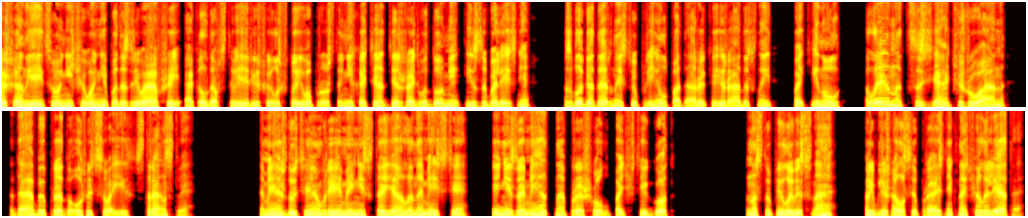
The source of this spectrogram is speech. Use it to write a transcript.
Хэшан Яйцо, ничего не подозревавший о колдовстве, решил, что его просто не хотят держать в доме из-за болезни. С благодарностью принял подарок и радостный покинул Лэн Цзячжуан, дабы продолжить свои странствия. Между тем время не стояло на месте, и незаметно прошел почти год. Наступила весна, приближался праздник начала лета.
